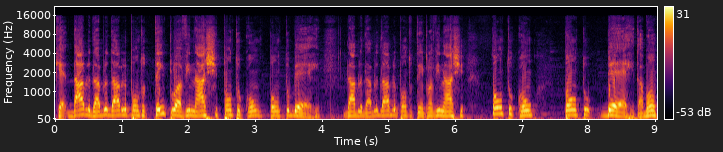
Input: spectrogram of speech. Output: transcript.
que é www.temploavinache.com.br www.temploavinache.com.br, tá bom?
